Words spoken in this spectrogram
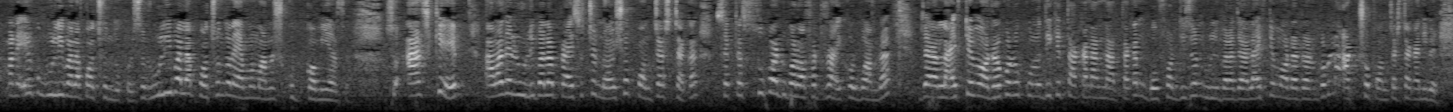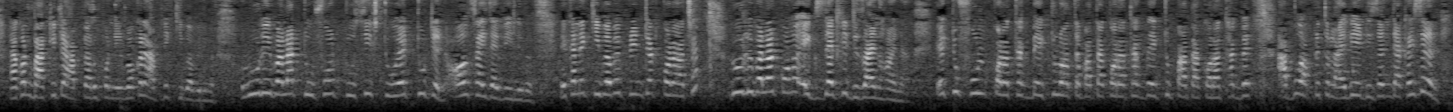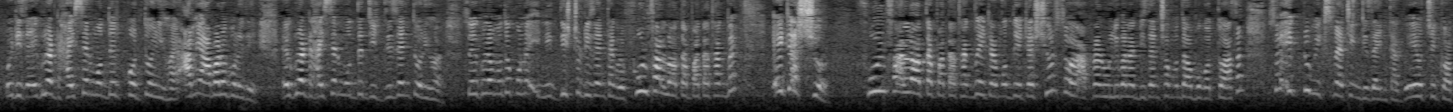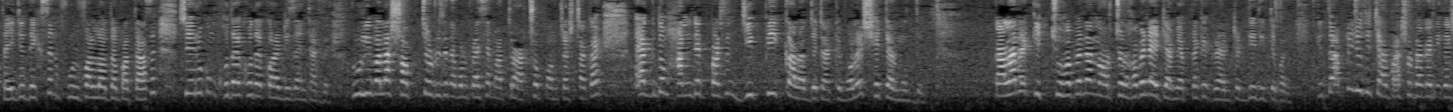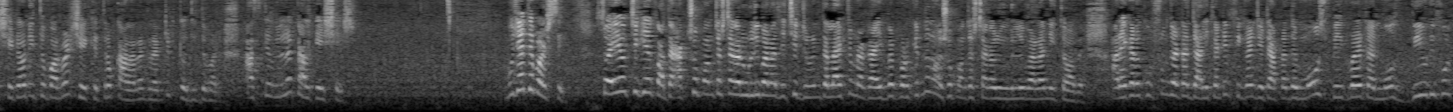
মানে এরকম রুলিবালা পছন্দ করি। সো রুলিবালা পছন্দ না এমন মানুষ খুব কমই আছে। সো আজকে আমাদের রুলিবালার প্রাইস হচ্ছে নয়শো পঞ্চাশ টাকা। সো একটা সুপার ডুপার অফার ট্রাই করব আমরা। যারা লাইফ টাইমে অর্ডার করব কোনো দিকে তাকান আর না তাকান গো ফর দিজন রুলিবালা যারা লাইফ টাইমে অর্ডার করবেন, আটশো পঞ্চাশ টাকা নেবেন। এখন বাকিটা আপনার উপর নির্ভর করে আপনি কীভাবে নেবেন। রুলিবালা two four, two six, two eight, two ten all size available এখানে কীভাবে প্রিন্ট আউট করা আছে? রুলিবালার কোনো এক্স্যাক্টলি ডিজাইন হয় না। একটু ফুল করা থাকবে, একটু লতা পাতা করা থাকবে, একটু পাতা করা থাকবে। আপু, আপনি তো লাইভে ডিজাইন দেখাইছিলেন, ওই ডিজাইন এগুলো ঢাইসের মধ্যে তৈরি হয়। আমি আবারও বলে দিই, এগুলো ঢাইসের মধ্যে ডিজাইন তৈরি হয় তো এগুলোর মধ্যে কোনো নির্দিষ্ট ডিজাইন থাকবে, ফুল ফাল লতা পাতা থাকবে এইটা শিওর ফুল ফাল লতা পাতা থাকবে, এটার মধ্যে এটা শিওর সো আপনার উলিবালা ডিজাইন সম্বন্ধে অবগত আছেন সো একটু মিক্স ম্যাচিং ডিজাইন থাকবে, এই হচ্ছে কথা, এই যে দেখছেন ফুল ফাল লতা পাতা আছে সো এরকম খোদায় খোদায় করা ডিজাইন থাকবে। রুলিবালা সবচেয়ে রিজনেবল প্রাইসে মাত্র আটশো পঞ্চাশ টাকায়, একদম হান্ড্রেড পার্সেন্ট জিপি কালার যেটাকে বলে, সেটার মধ্যে। কালারে কিচ্ছু হবে না নরচর হবে না, এটা আমি আপনাকে গ্রান্টেড দিয়ে দিতে পারি। কিন্তু আপনি যদি চার পাঁচশো টাকা নিতেন সেটাও নিতে পারবেন, সেক্ষেত্রেও কালারে গ্রান্টেড কেউ দিতে পারেন আজকে নিলে কালকেই শেষ। বুঝাতে পারছি। সো এই হচ্ছে গিয়ে কথা। আটশো পঞ্চাশ টাকার উলিবালা দিচ্ছি ডুরিং দ্য লাইফ টাইম ড্রাইভের পর কিন্তু নয়শো পঞ্চাশ টাকার উলিবালা নিতে হবে। আর এখানে খুব সুন্দর একটা জালিকাটি ফিঙ্গার যেটা আপনাদের most favourite and most beautiful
